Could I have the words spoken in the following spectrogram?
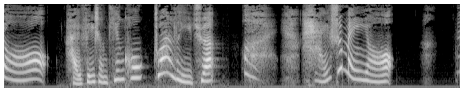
有；还飞上天空转了一圈，唉，还是没有。哎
